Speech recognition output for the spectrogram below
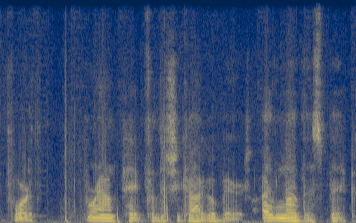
fourth round pick for the Chicago Bears. I love this pick.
